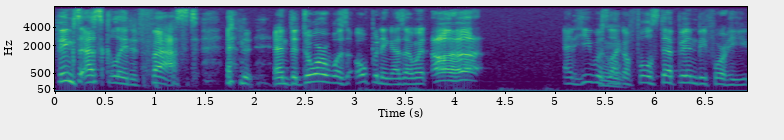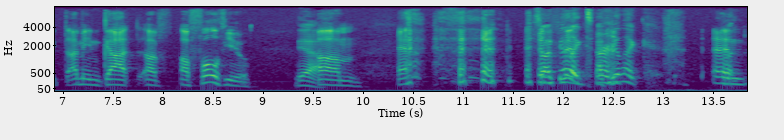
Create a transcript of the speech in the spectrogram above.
Things escalated fast, and and the door was opening as I went. Uh, and he was Hmm. like a full step in before he, I mean, got a, a full view. yeah. Um, and, so I feel like I feel like and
